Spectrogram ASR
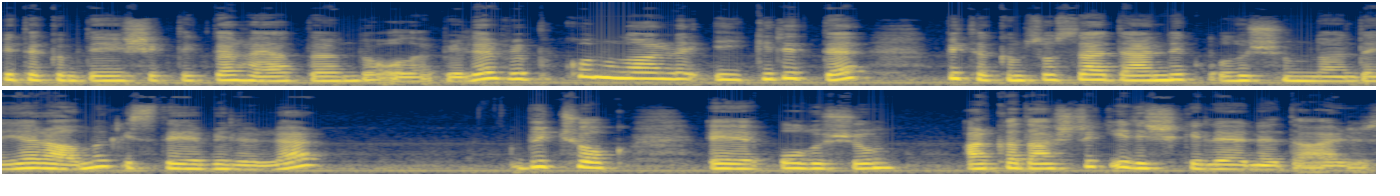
bir takım değişiklikler hayatlarında olabilir ve bu konularla ilgili de bir takım sosyal dernek oluşumlarında yer almak isteyebilirler. Birçok e, oluşum arkadaşlık ilişkilerine dair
